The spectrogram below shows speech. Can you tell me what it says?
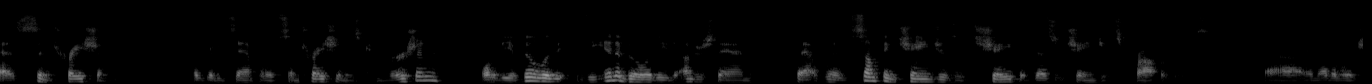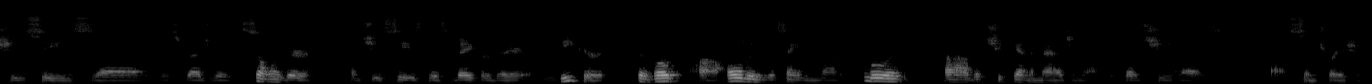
as centration. A good example of centration is conversion or the ability, the inability to understand that when something changes its shape, it doesn't change its properties. Uh, in other words, she sees uh, this graduated cylinder and she sees this baker there, beaker. They're both uh, holding the same amount of fluid, uh, but she can't imagine that because she has uh, centration.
